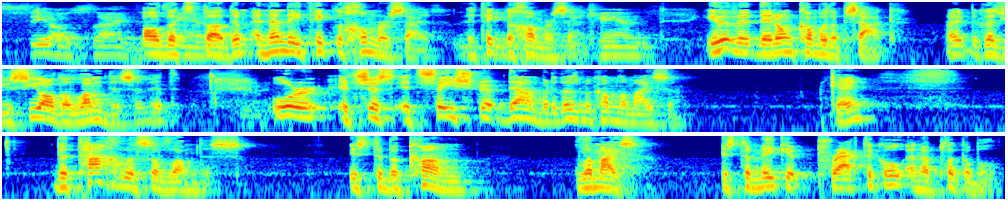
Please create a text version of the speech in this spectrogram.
see all sides. all They the tzadim, and then they take the chumr side. They take the chumr They side. can't. Either they, they don't come with a psak, right? Because you see all the lumdus of it, or it's just it stays stripped down, but it doesn't become lamaisa. Okay, the tachlis of lumdus is to become lamaisa, is to make it practical and applicable.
